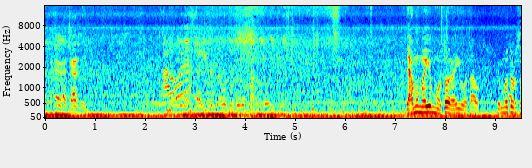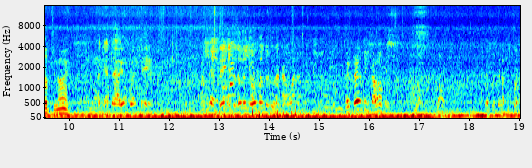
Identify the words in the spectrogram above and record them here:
Tienes que agacharte. Ahora sí. Dejamos medio un motor ahí botado. ¿Qué motor sote, no es? Aquí antes había un puente, puente del tren, entonces lo llevó cuando el huracán Juana. El tren de Calote. El puente de la picola.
